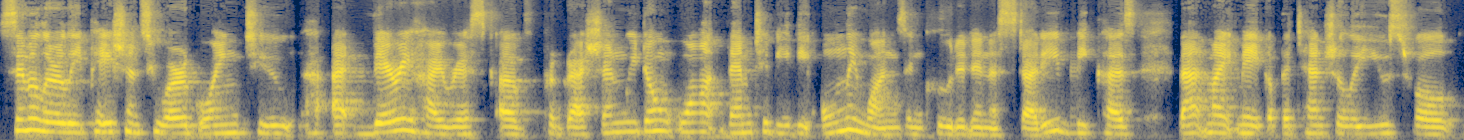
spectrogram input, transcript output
Similarly, patients who are going to, at very high risk of progression, we don't want them to be the only ones included in a study because that might make a potentially useful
